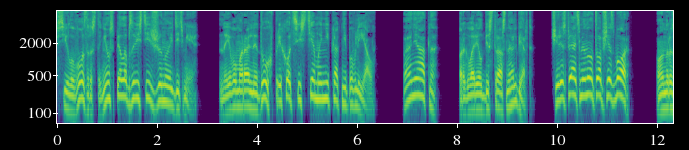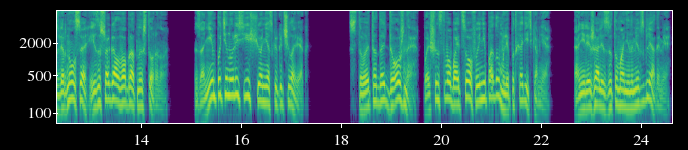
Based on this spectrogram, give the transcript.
В силу возраста не успел обзавестись женой и детьми. На его моральный дух приход системы никак не повлиял. «Понятно», — проговорил бесстрастный Альберт. «Через пять минут общий сбор». Он развернулся и зашагал в обратную сторону. За ним потянулись еще несколько человек. Стоит отдать должное, большинство бойцов и не подумали подходить ко мне. Они лежали с затуманенными взглядами.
